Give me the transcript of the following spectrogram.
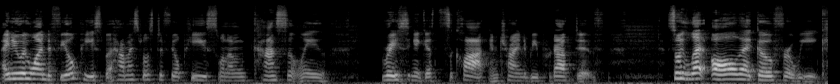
i knew i wanted to feel peace but how am i supposed to feel peace when i'm constantly racing against the clock and trying to be productive? So i let all that go for a week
